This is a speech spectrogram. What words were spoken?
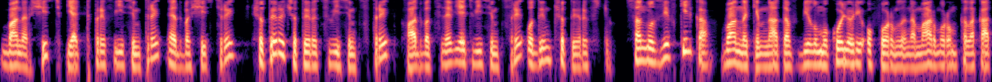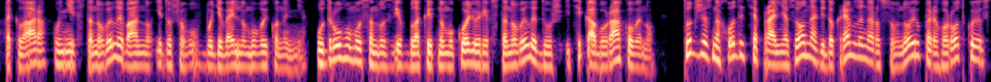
банер 65383 E263 4483 Фа298314. Санвузлів кілька, ванна кімната в білому кольорі оформлена мармуром калакат та клара, у ній встановили ванну і душову в будівельному виконанні. У другому санвузлі в блакитному кольорі встановили душ і цікаву раковину. Тут же знаходиться пральня зона, відокремлена розсувною перегородкою з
